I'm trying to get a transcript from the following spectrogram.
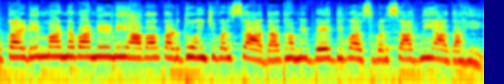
ઉકાઈ ડેમમાં નવા નિર્ણય આવક અડધો ઇંચ વરસાદ. આગામી બે દિવસ વરસાદની આગાહી.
